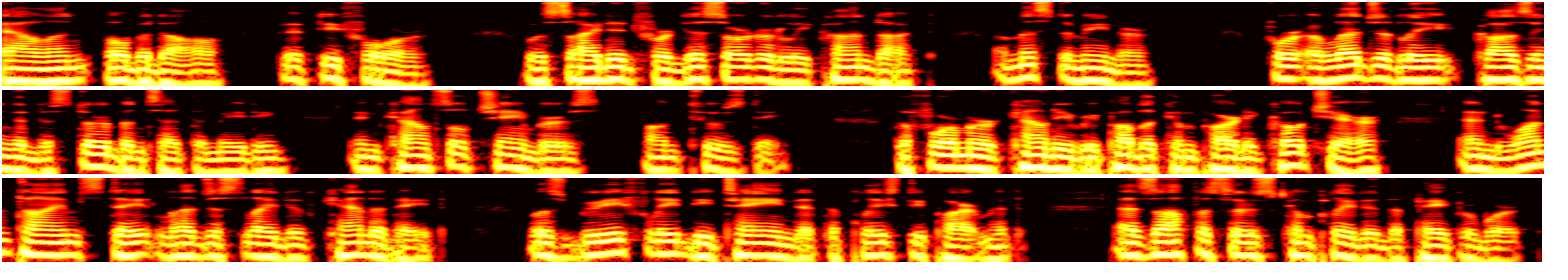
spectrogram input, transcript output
Allen Obadal, 54, was cited for disorderly conduct, a misdemeanor, for allegedly causing a disturbance at the meeting in council chambers on Tuesday the former County Republican Party co chair and one time state legislative candidate, was briefly detained at the police department as officers completed the paperwork.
